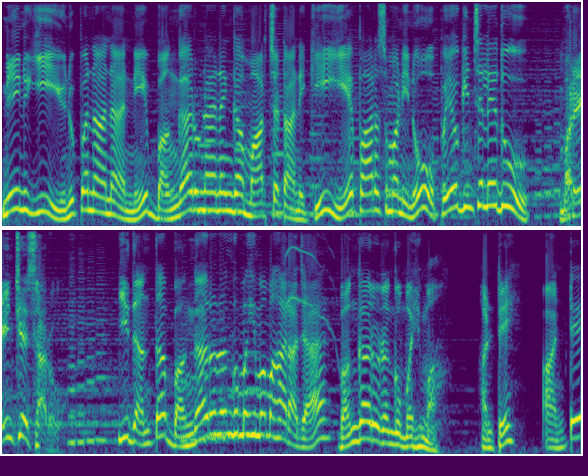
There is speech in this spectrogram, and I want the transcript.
నేను ఈ ఇనుప నాణాన్ని బంగారు నాణ్యంగా మార్చటానికి ఏ పారసమణినో ఉపయోగించలేదు. మరేం చేశారు? ఇదంతా బంగారు రంగు మహిమ మహారాజా. బంగారు రంగు మహిమ అంటే? అంటే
